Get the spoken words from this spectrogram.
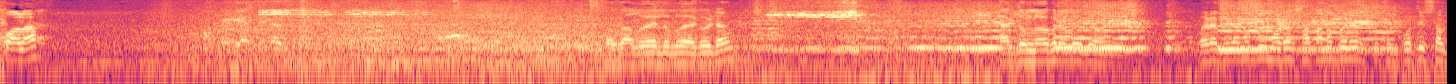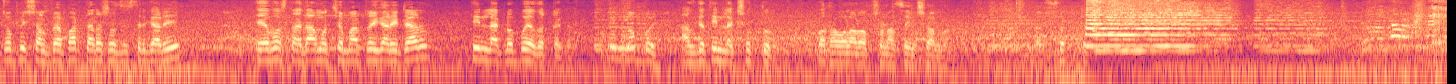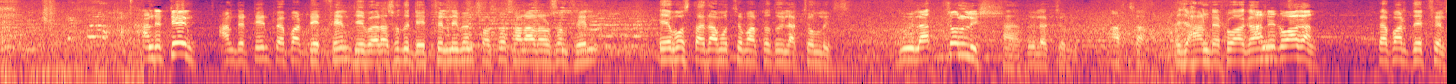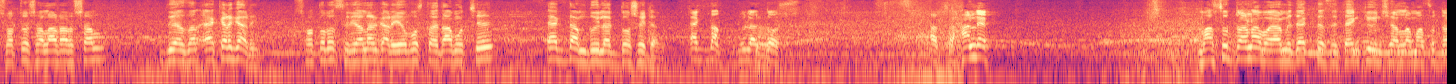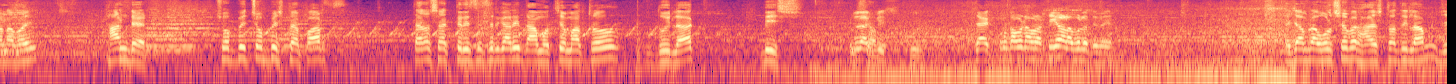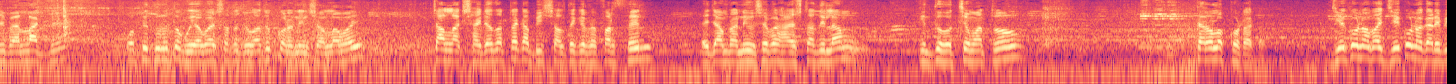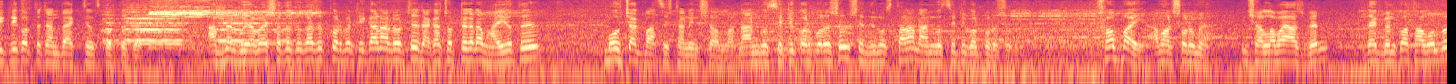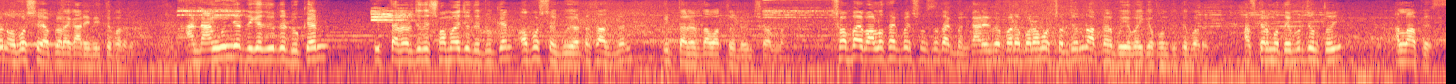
স্পলা আলো এলো লো এগোটা একদম লো করে ওটা বিরানব্বই মডেল সাতানব্বই পঁচিশ সাল চব্বিশ সাল পেপার তেরোশো সিসির গাড়ি এই অবস্থায় দাম হচ্ছে মাত্র এই গাড়িটার তিন লাখ নব্বই হাজার টাকা তিন নব্বই আজকে তিন লাখ সত্তর কথা বলার অপশন আছে ইনশাল্লাহ সত্তর hundred ten hundred ten paper date fail যে বেড়া শুধু ডেট ফেল নেবেন সতেরো সাড়ে ফেল এই অবস্থায় দাম হচ্ছে মাত্র দুই লাখ চল্লিশ। দুই লাখ চল্লিশ? হ্যাঁ দুই লাখ চল্লিশ। আচ্ছা। এই যে hundred wagon hundred wagon paper date fail সতেরো সাল আঠারো সাল দুই হাজার একের গাড়ি সতেরো সিরিয়ালের গাড়ি এই অবস্থায় দাম হচ্ছে একদম দুই লাখ দশ এটা একদম দুই লাখ দশ। আচ্ছা হান্ড্রেড মাসুদ রানা ভাই আমি দেখতেছি থ্যাংক ইউ ইনশাল্লাহ মাসুদ রানা ভাই। হান্ড্রেড চব্বিশ চব্বিশ পেপার্স তেরোশো একত্রিশ সিসির গাড়ি দাম হচ্ছে মাত্র দুই লাখ বিশ। দুই লাখ বিশ। যাই মোটামুটি আমরা ঠিকানা বলে দেবে। এই যে আমরা হোলসেপের হায়েস্টটা দিলাম যে ভ্যান লাগবে অতি দ্রুত ভুয়া ভাইয়ের সাথে যোগাযোগ করেন ইনশাল্লাহ ভাই। চার লাখ ষাট হাজার টাকা বিশ সাল থেকে পেপার সেল। এই যে আমরা নিউ শেপের হায়েস্টটা দিলাম কিন্তু হচ্ছে মাত্র তেরো লক্ষ টাকা। যে কোনো ভাই যে কোনো গাড়ি বিক্রি করতে চান বা এক্সচেঞ্জ করতে চান। আপনার ভুয়া ভাইয়ের সাথে যোগাযোগ করবেন। ঠিকানা হচ্ছে ঢাকা, চট্টগ্রাম হাইওতে মৌচাক বাস স্ট্যান্ড ইনশাল্লাহ নানগঞ্জ সিটি কর্পোরেশন, সিদ্ধিগঞ্জ থানা নানগঞ্জ সিটি কর্পোরেশন। সব ভাই আমার শোরুমে ইনশাল্লাহ ভাই আসবেন, দেখবেন, কথা বলবেন, অবশ্যই আপনারা গাড়ি নিতে পারবেন। আর নানগঞ্জের দিকে যদি ঢুকেন, ইফতারের যদি সময় যদি ঢুকেন, অবশ্যই বুয়াটা আসবেন, ইফতারের দাওয়াত রইল ইনশাল্লাহ সবাই ভালো থাকবেন, সুস্থ থাকবেন। গাড়ির ব্যাপারে পরামর্শের জন্য আপনার বুয়া ভাইকে ফোন দিতে পারেন। আজকের মতো এ পর্যন্তই। আল্লাহ হাফেজ।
